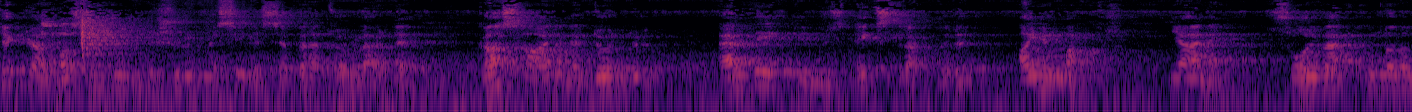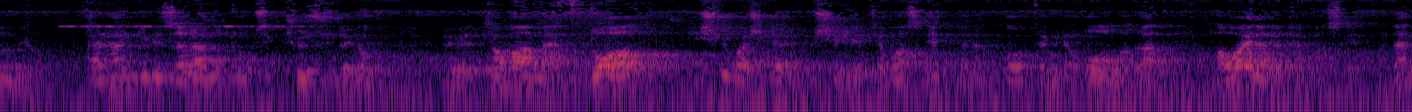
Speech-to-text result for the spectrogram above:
tekrar basıncın düşürülmesiyle separatörlerde gaz haline döndürüp elde ettiğimiz ekstrakları ayırmaktır. Yani solvent kullanılmıyor. Herhangi bir zararlı toksik çözücü de yok. E, tamamen doğal, hiçbir başka bir şeyle temas etmeden, kontamine olmadan, havayla da temas etmeden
